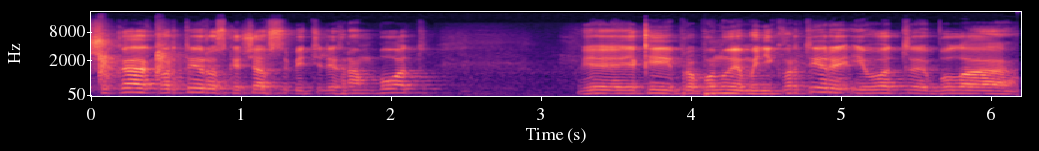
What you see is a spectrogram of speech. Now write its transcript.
Шукаю квартиру, скачав собі телеграм-бот, який пропонує мені квартири. І от е, була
